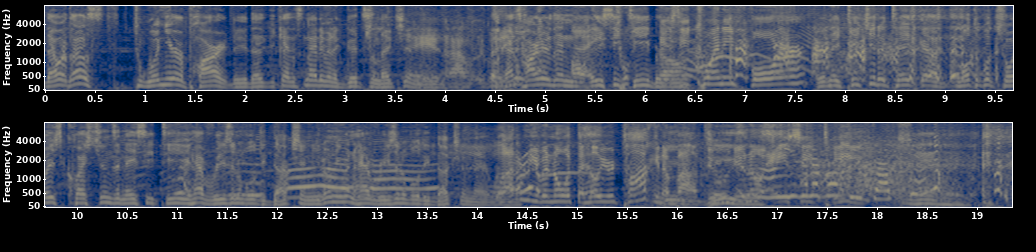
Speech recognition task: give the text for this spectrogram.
that was that was to one year apart, dude. That, you can't, that's not even a good selection, dude. That's harder than the ACT, bro. Is he 24? When they teach you to take uh, multiple choice questions in ACT, you have reasonable deduction. You don't even have reasonable deduction there, bro. well, I don't even know what the hell you're talking about, dude. You know, Reasonable ACT. deduction.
